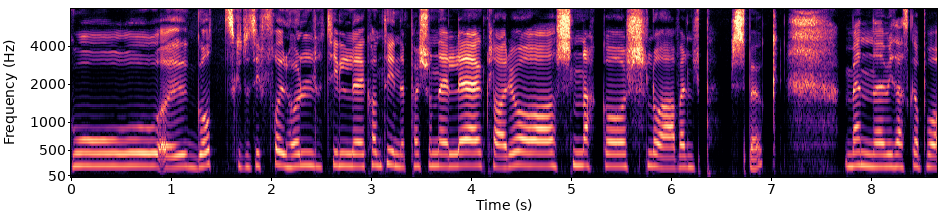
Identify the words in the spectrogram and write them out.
god, uh, godt skulle du si, forhold til kantinepersonellet. Klarer jo å snakke og slå av en spøk. Men uh, hvis jeg skal på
